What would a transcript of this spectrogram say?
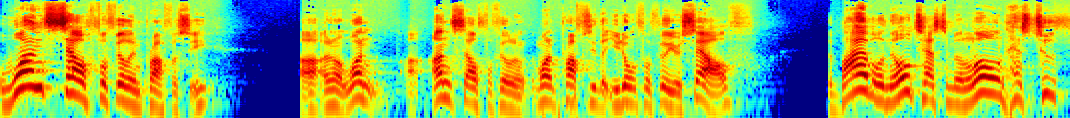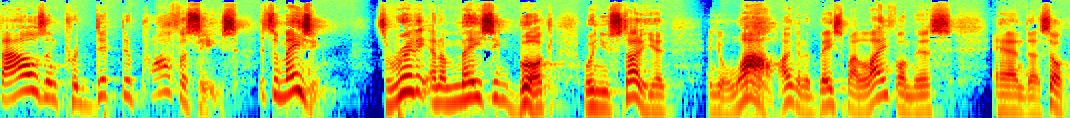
one self fulfilling prophecy, uh, no, one uh, unself fulfilling, one prophecy that you don't fulfill yourself. The Bible in the Old Testament alone has 2,000 predictive prophecies. It's amazing. It's really an amazing book when you study it and you go, wow, I'm going to base my life on this. And uh, so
